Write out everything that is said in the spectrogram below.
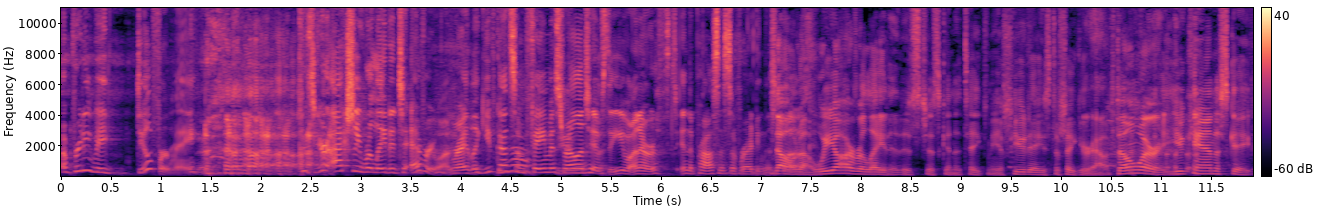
like a pretty big deal for me because you're actually related to everyone, right? Like you've got some famous you- relatives that you've unearthed in the process of writing this No, book. no, we are related. It's just going to take me a few days to figure out. Don't worry, you can't escape.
